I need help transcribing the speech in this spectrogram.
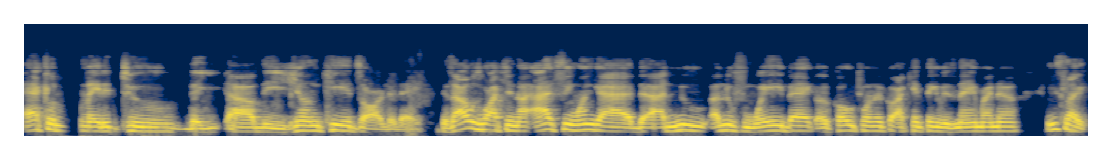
acclimated to the how these young kids are today. Because I was watching, I, I seen one guy that I knew, I knew from way back, a coach, one of the, I can't think of his name right now. He's like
